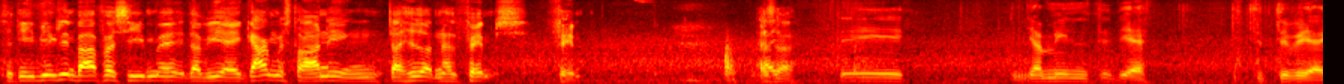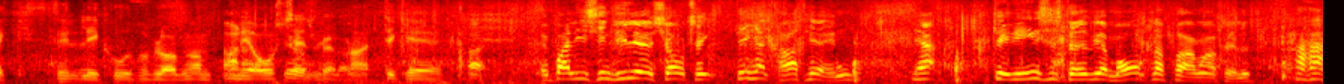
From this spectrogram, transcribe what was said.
Så det er virkelig bare for at sige, at da vi er i gang med strandingen, der hedder den 90-5. Altså, Det, jeg mener, det, ja, det, det vil jeg ikke det lægge hovedet på blokken om Nej, nej, det er. Nej, det kan jeg. nej. Jeg vil bare lige sige en lille sjov ting. Det her krat herinde, Ja. det er det eneste sted, vi har morgler på Amagerfællet. Haha.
